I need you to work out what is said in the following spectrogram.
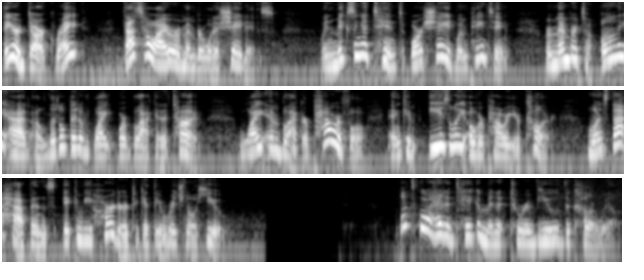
They are dark, right? That's how I remember what a shade is. When mixing a tint or shade when painting, Remember to only add a little bit of white or black at a time. White and black are powerful and can easily overpower your color. Once that happens, it can be harder to get the original hue. Let's go ahead and take a minute to review the color wheel.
